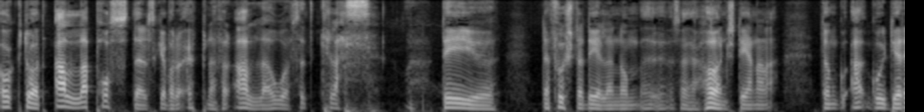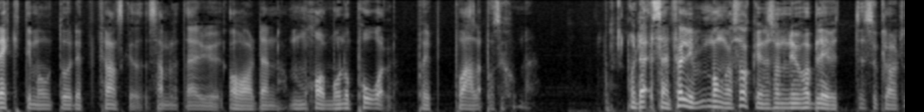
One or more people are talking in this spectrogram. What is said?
Och då att alla poster ska vara öppna för alla oavsett klass. Det är ju den första delen, de eh, här, hörnstenarna. De går direkt emot då det franska samhället där ju adeln har monopol på, på alla positioner. Och där, sen följer många saker som nu har blivit såklart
